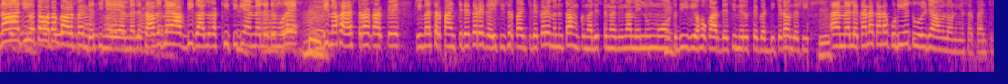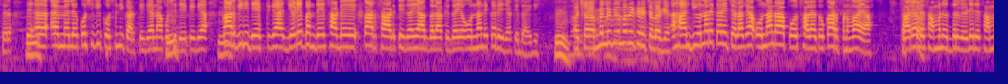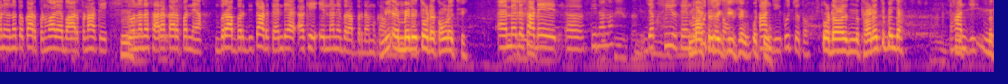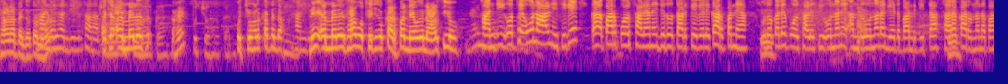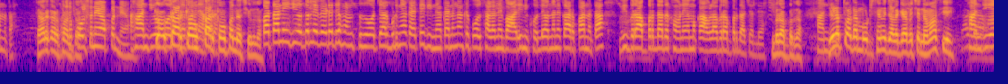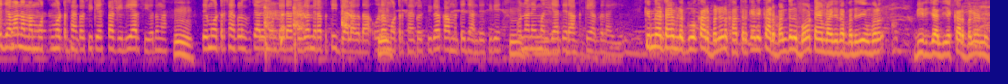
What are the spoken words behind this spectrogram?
ਨਾ ਜੀ ਉਹ ਤਾਂ ਉਹ ਤਾਂ ਗੱਲ ਪੈਂਦੇ ਸੀ ਮੇਰੇ ਐਮਐਲਏ ਸਾਹਿਬ ਮੈਂ ਆਪਦੀ ਗੱਲ ਰੱਖੀ ਸੀਗੀ ਐਮਐਲਏ ਦੇ ਮੂਹਰੇ ਵੀ ਮੈਂ ਇਸ ਤਰ੍ਹਾਂ ਕਰਕੇ ਵੀ ਮੈਂ ਸਰਪੰਚ ਦੇ ਘਰੇ ਗਈ ਸੀ ਸਰਪੰਚ ਦੇ ਘਰੇ ਮੈਨੂੰ ਧਮਕੀਆਂ ਦਿੱਤੀਆਂ ਗਈਆਂ ਮੈਨੂੰ ਮੌਤ ਦੀ ਵੀ ਉਹ ਕਰਦੇ ਸੀ ਮੇਰੇ ਉੱਤੇ ਗੱਡੀ ਚੜਾਉਂਦੇ ਸੀ। ਐਮਐਲਏ ਕਹਿੰਦਾ ਕਹਿੰਦਾ ਕੁੜੀਏ ਤੂੰ ਇਲਜ਼ਾਮ ਲਾਉਣੀ ਹੈ ਸਰਪੰਚ ਸਿਰ। ਤੇ ਐਮਐਲਏ ਕੁਝ ਵੀ ਕੁਝ ਨਹੀਂ ਕਰਕੇ ਗਿਆ ਨਾ ਕੁਝ ਦੇ ਕੇ ਗਿਆ ਘਰ ਵੀ ਨਹੀਂ ਦੇਖ ਕੇ ਗਿਆ। ਜਿਹੜੇ ਬੰਦੇ ਸਾਡੇ ਘਰ ਸਾੜ ਕੇ ਗਏ ਅੱਗ ਲਾ ਕੇ ਗਏ ਉਹਨਾਂ ਦੇ ਘਰੇ ਜਾ ਕੇ ਬਹਿ ਗਏ। ਅੱਛਾ ਐਮਐਲਏ ਵੀ ਉਹਨਾਂ ਦੇ ਘਰੇ ਚਲਾ ਗਿਆ? ਹਾਂਜੀ ਉਹਨਾਂ ਦੇ ਘਰੇ ਚਲਾ ਗਿਆ ਉਹਨਾਂ ਦਾ ਪੁਲਿਸ ਵਾਲਿਆਂ ਤੋਂ ਘਰ ਬਣਵਾਇਆ। ਸਾਰਿਆਂ ਦੇ ਸਾਹਮਣੇ ਉਧਰ ਵਿਹੜੇ ਦੇ ਸਾਹਮਣੇ ਉਹਨਾਂ ਤੋਂ ਘਰ ਬਣਵਾ ਲਿਆ ਬਾਹਰ ਬਣਾ ਕੇ ਤੇ ਉਹਨਾਂ ਦਾ ਸਾਰਾ ਘਰ ਭੰਨਿਆ। ਬਰਾਬਰ ਦੀ ਧੜ ਕਹਿੰਦੇ ਆ ਕਿ ਇਹਨਾਂ ਨੇ ਬਰਾਬਰ ਦਾ ਨਹੀਂ ਮੁਕਾਬਲਾ ਐਮਐਲਏ ਤੁਹਾਡਾ ਕੌਣ ਹੈ ਇੱਥੇ? ਐਮਐਲਏ ਸਾਡੇ ਅਹ, ਕੀ ਨਾਮ ਆ? ਜਗਸੀਰ ਸਿੰਘ। ਮਾਸਟਰ ਪੁੱਛੋ ਤੋਂ। ਜਗਸੀਰ ਸਿੰਘ ਪੁੱਛੋ। ਹਾਂਜੀ ਪੁੱਛੋ ਤੋਂ। ਤੁਹਾਡਾ ਨਥਾਣਾ ਚ ਪੈਂਦਾ? ਹਾਂਜੀ। ਨਥਾਣਾ ਪੈਂਦਾ ਤੁਹਾਨੂੰ ਹਾਂਜੀ ਹਨਾ? ਹਾਂਜੀ ਨਥਾਣਾ ਅੱਛਾ ਐਮਐਲਏ ਹੈ? ਪੁੱਛੋ ਹਲਕਾ। ਪੁੱਛੋ ਹਲਕਾ ਪੈਂਦਾ। ਨਹੀਂ ਐਮਐਲਏ ਸਾਹਿਬ ਉੱਥੇ ਜਦੋਂ ਘਰ ਭੰਨਿਆ ਉਹਦੇ ਨਾਲ ਸੀ ਉਹ? ਹਾਂਜੀ ਉੱਥੇ ਉਹ ਨਾਲ ਨਹੀਂ ਸੀਗੇ। ਕ- ਪਰ ਪੁਲਿਸ ਵਾਲਿਆਂ ਨੇ ਜਦੋਂ ਤੜਕੇ ਵੇਲੇ ਘਰ ਭੰਨਿਆ ਉਦੋਂ ਕੱਲੇ ਪੁਲਿਸ ਵਾਲੇ ਸੀ। ਉਹਨਾਂ ਨੇ ਅੰਦਰੋਂ ਉਹਨਾਂ ਦਾ ਗੇਟ ਬੰਦ ਕੀਤਾ ਸਾਰਾ ਘਰ ਉਹਨਾਂ ਦਾ ਭੰਨਤਾ। ਸਾਰਾ ਘਰ ਭੰਨਤਾ। ਪੁਲਿਸ ਨੇ ਆਪ ਭੰਨਿਆ? ਹਾਂਜੀ ਉਹ ਪੁਲਿਸ ਘਰ ਨੇ ਕਿਉਂ ਘਰ ਘਰ। ਕਿਉਂ ਭੰਨਿਆ ਸੀ ਉਹਨਾਂ ਦਾ? ਪਤਾ ਨਹੀਂ ਜੀ ਉਧਰਲੇ ਵਿਹੜੇ ਦੇ ਹੁਣ ਦੋ ਚਾਰ ਬੁੜੀਆਂ ਕਹਿ ਕੇ ਗਈਆਂ ਕਹਿੰਦੀਆਂ ਕਿ ਪੁਲਿਸ ਵਾਲਿਆਂ ਨੇ ਬਾਹਰ ਹੀ ਨਹੀਂ ਖੋਲਿਆ ਉਹਨਾਂ ਨੇ ਘਰ ਭੰਨਤਾ ਵੀ ਬਰਾਬਰ ਦਾ ਦਿਖਾਉਣੇ ਆ ਮੁਕਾਬਲਾ ਬਰਾਬਰ ਦਾ ਚੱਲਿਆ। ਬਰਾਬਰ ਦਾ। ਹਾਂਜੀ। ਜਿਹੜਾ ਤੁਹਾਡਾ ਮੋਟਰਸਾਈਕਲ ਜਲ ਗਿਆ ਵਿੱਚ ਨਵਾਂ ਸੀ ਇਹ? ਹਾਂਜੀ ਇਹ ਜਮਾ ਨਵਾਂ ਮੋ- ਮੋਟਰਸਾਈਕਲ ਸੀ ਕਿਸ਼ਤਾ ਕਲੀਅਰ ਸੀ ਉਹਦੀਆਂ। ਹੂੰ। ਤੇ ਮੋਟਰਸਾਈਕਲ ਵਿਚਾਰੇ ਮੁੰਡੇ ਦਾ ਸੀਗਾ ਮੇਰਾ ਭਤੀਜਾ ਲੱਗਦਾ ਉਹਦਾ ਮੋਟਰਸਾਈਕਲ ਸੀਗਾ ਕੰਮ ਤੇ ਜਾਂਦੇ ਸੀਗੇ ਉਹਨਾਂ ਨੇ ਮੰਜਿਆਂ ਤੇ ਰੱਖ ਕੇ ਅੱਗ ਲਾਈ ਹੈ। ਕਿੰਨਾ ਟਾਈਮ ਲੱਗੂਗਾ ਘਰ ਬੰਨਣ ਖਾਤਰ? ਕਹਿੰਦੇ ਘਰ ਬੰਨਣ ਨੂੰ ਬਹੁਤ ਟਾਈਮ ਲੱਗ ਜਾਂਦਾ ਬੰਦੇ ਦੀ ਉਮਰ ਬੀਤ ਜਾਂਦੀ ਹੈ ਘਰ ਬੰਨਣ ਨੂੰ।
